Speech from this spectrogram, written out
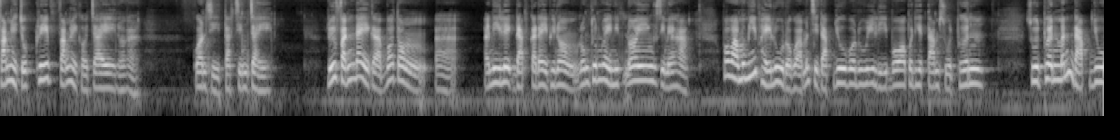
ฟังให้จบคลิปฟังให้เข้าใจเนาะค่ะก่อนสิตัดสินใจ หรือฝันได้ก็บ่ต้องอ่าอันนี้เลขดับก็ได้พี่น้อง ลงทุนไว้นิดน้อยสิแม่ค่ะ เพราะว่ามันมีไผรู้ดอกว่ามันสิดับอยู่บ่ดูอีหลีบ่เพิ่นเฮ็ดตามสูตรเพิ่นสูตรเพิ่นมันดับอยู่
